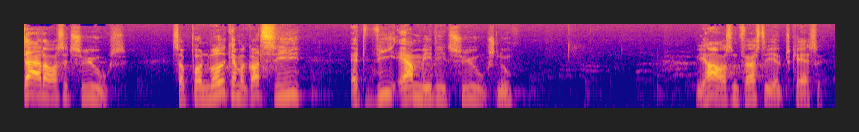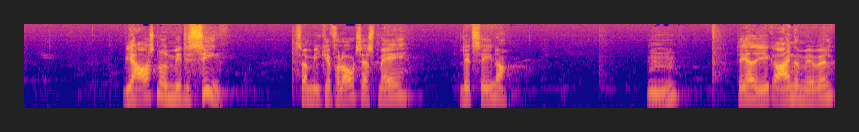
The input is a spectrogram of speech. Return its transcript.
Der er der også et sygehus. Så på en måde kan man godt sige, at vi er midt i et sygehus nu. Vi har også en førstehjælpskasse. Vi har også noget medicin, som I kan få lov til at smage lidt senere. Mm. Det havde I ikke regnet med, vel?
